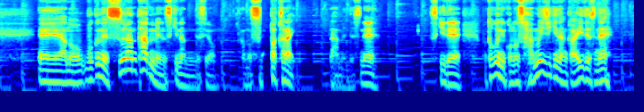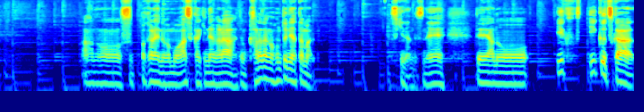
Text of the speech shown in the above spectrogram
えー、あの僕ねスーランタンメン好きなんですよ。あの酸っぱ辛いラーメンですね。好きで特にこの寒い時期なんかいいですね。あのー、酸っぱ辛いのがもう汗かきながらでも体が本当に温まる。好きなんですね。であのー、いくいくつか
